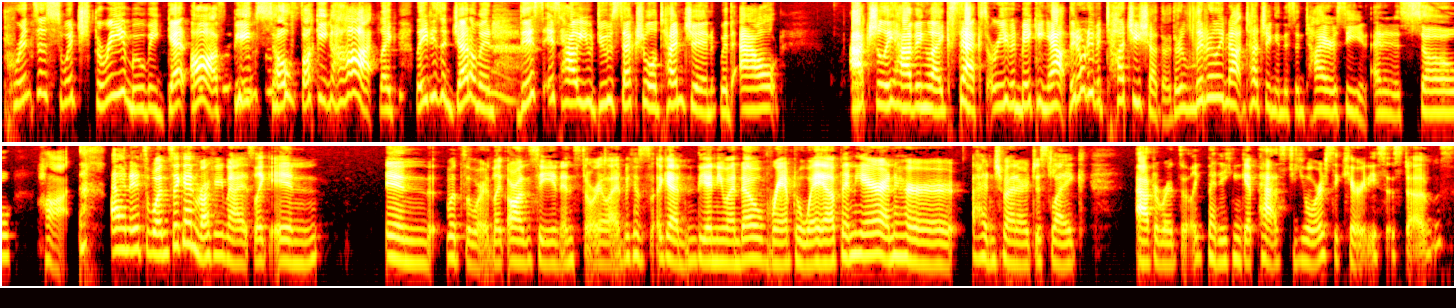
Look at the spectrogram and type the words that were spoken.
Princess Switch 3 movie get off being so fucking hot. Like, ladies and gentlemen, this is how you do sexual tension without actually having like sex or even making out. They don't even touch each other. They're literally not touching in this entire scene. And it is so hot. And it's once again recognized like in in what's the word? Like on scene in storyline because again, the innuendo ramped way up in here and her henchmen are just like afterwards they're like Betty can get past your security systems.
